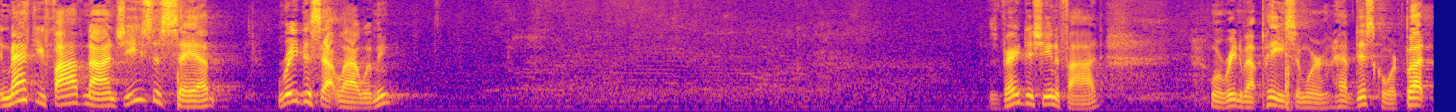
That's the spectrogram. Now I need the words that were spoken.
In Matthew 5 9, Jesus said, read this out loud with me. It's very disunified. We're reading about peace and we have discord. But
